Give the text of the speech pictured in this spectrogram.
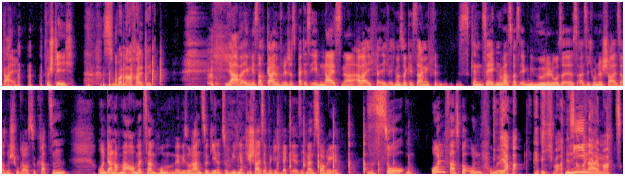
Geil. Verstehe ich. Super nachhaltig. Ja, aber irgendwie ist doch geil. Ein frisches Bett ist eben nice, ne? Aber ich, ich, ich muss wirklich sagen, ich finde, ich kenne selten was, was irgendwie würdeloser ist, als sich Hundescheiße aus dem Schuh rauszukratzen. Und dann nochmal auch mit seinem Humpen irgendwie so ranzugehen und zu riechen, ob die Scheiße auch wirklich weg ist. Ich meine, sorry. Das ist so unfassbar uncool. ja, ich weiß, aber Niemand. jeder macht's.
